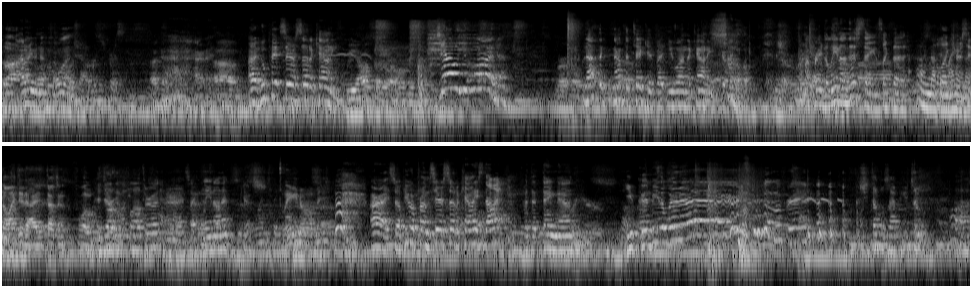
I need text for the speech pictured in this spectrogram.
well, I don't even know who won. Okay. All right. Um, All right, who picked Sarasota County? we also are Joe, you won. We're hoping. Not the not the ticket, but you won the county choice. Son of a- you know, I'm afraid to lean on this thing. It's like the Oh, nothing my hand. electricity. No, I did. I, it doesn't flow. It doesn't flow through it. All right, so I can lean on it. Yes. Lean on me. All right, so if you were from Sarasota County, stop it. Put that thing down. You could be the winner. I'm afraid. She double zap you too. I,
